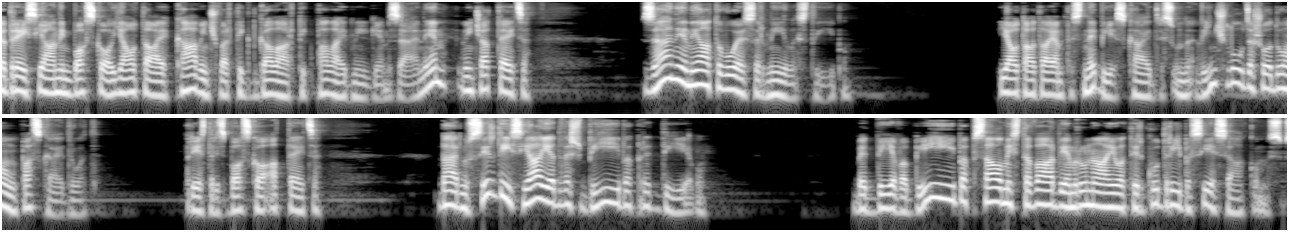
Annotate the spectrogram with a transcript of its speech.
Kadreiz Jānim Bosko jautāja, kā viņš var tikt galā ar tik palaidnīgiem zēniem, viņš atteica: Zēniem jātuvojas ar mīlestību. Jautātājam tas nebija skaidrs, un viņš lūdza šo domu paskaidrot. Priesteris Bosko atteica: Bērnu sirdīs jāiedvež bība pret dievu. Bet dieva bība, psalmista vārdiem runājot, ir gudrības iesākums.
